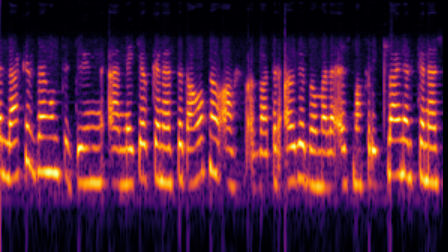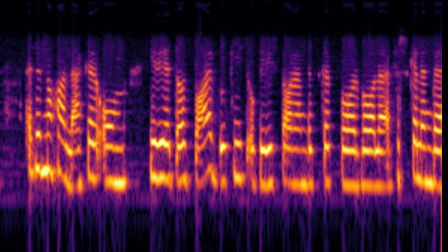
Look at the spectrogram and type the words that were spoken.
'n lekker ding om te doen uh, met jou kinders, dit hang ook nou af watter ouderdom hulle is, maar vir die kleiner kinders is dit nogal lekker om jy weet daar's baie boekies op hierdie stadium beskikbaar waar hulle verskillende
